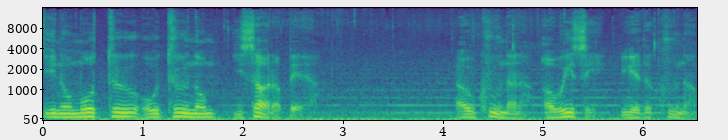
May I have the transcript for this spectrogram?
ino motu o tunum isara bea. Au kunana awisi ieda kunam.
